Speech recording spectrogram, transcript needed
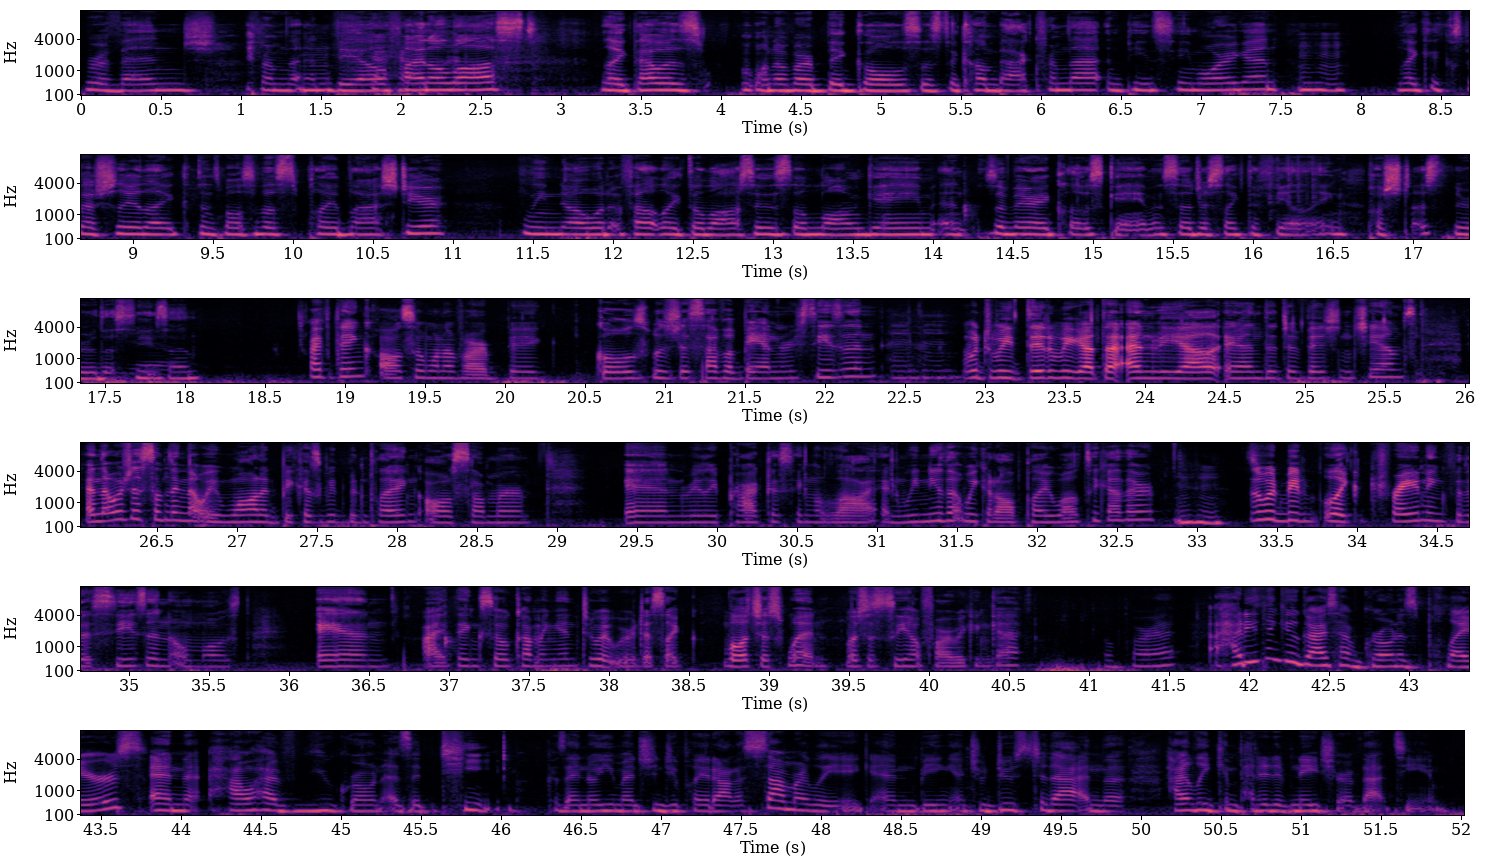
revenge from the NVL final loss. Like that was one of our big goals is to come back from that and beat Seymour again. Mm-hmm. Like especially like since most of us played last year, we know what it felt like the losses, a long game, and it was a very close game. And so just like the feeling pushed us through the season. I think also one of our big goals was just to have a banner season, Mm-hmm. which we did. We got the NVL and the division champs, and that was just something that we wanted because we'd been playing all summer and really practicing a lot, and we knew that we could all play well together. Mm-hmm. So it would be like training for the season almost. And I think so coming into it, we were just like, well, let's just win. Let's just see how far we can get. Go for it. How do you think you guys have grown as players, and how have you grown as a team? Because I know you mentioned you played on a summer league and being introduced to that and the highly competitive nature of that team.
